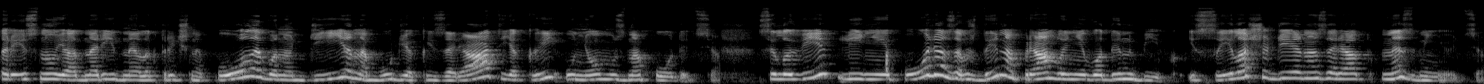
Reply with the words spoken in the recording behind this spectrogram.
просторі існує однорідне електричне поле, воно діє на будь-який заряд, який у ньому знаходиться. Силові лінії поля завжди напрямлені в один бік, і сила, що діє на заряд, не змінюється.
